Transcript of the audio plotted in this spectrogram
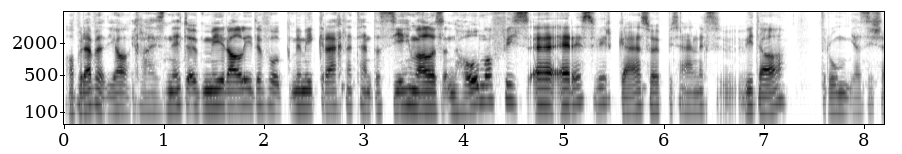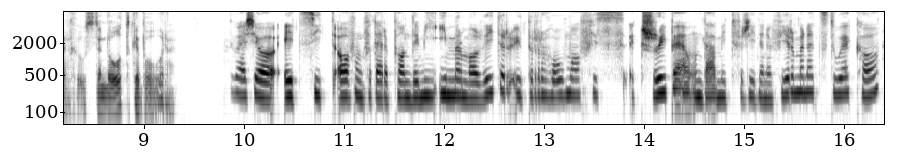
Aber eben, ja, ich weiß nicht, ob wir alle davon mitgerechnet haben, dass es jemals ein Homeoffice-RS äh, wird geben, so etwas Ähnliches wie da. Darum, ja, es ist einfach aus der Not geboren. Du hast ja jetzt seit Anfang der Pandemie immer mal wieder über Homeoffice geschrieben und auch mit verschiedenen Firmen zu tun gehabt.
